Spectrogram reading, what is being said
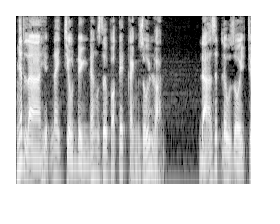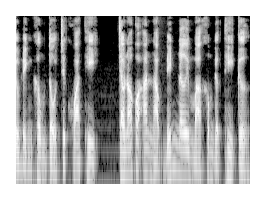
Nhất là hiện nay triều đình đang rơi vào cái cảnh rối loạn đã rất lâu rồi triều đình không tổ chức khoa thi. Cháu nó có ăn học đến nơi mà không được thi cử,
